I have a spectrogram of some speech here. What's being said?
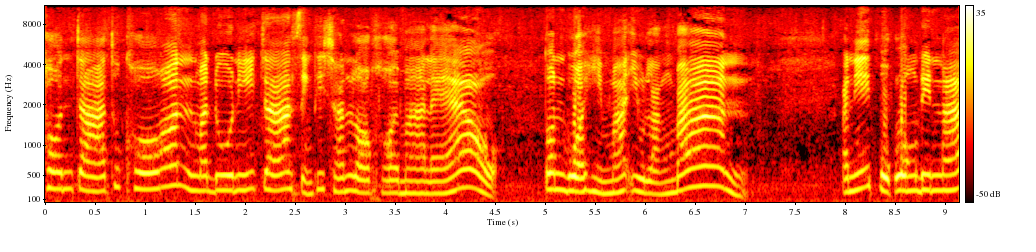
คนจ้าทุกคนมาดูนี้จ้าสิ่งที่ฉันรอคอยมาแล้ว ต้นบัวหิมะอยู่หลังบ้าน อันนี้ปลูกลงดินนะ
